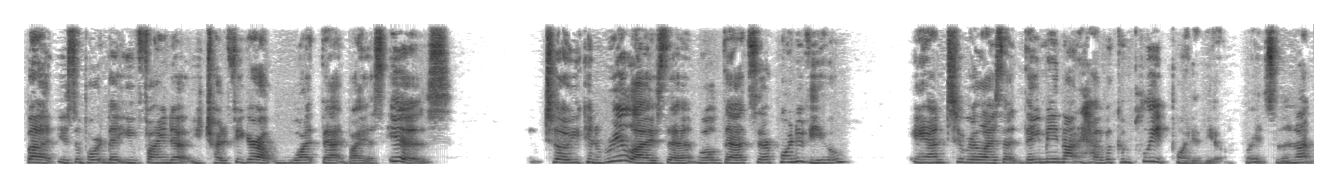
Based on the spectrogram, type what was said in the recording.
but it's important that you find out, you try to figure out what that bias is so you can realize that, well, that's their point of view, and to realize that they may not have a complete point of view, right? So they're not,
